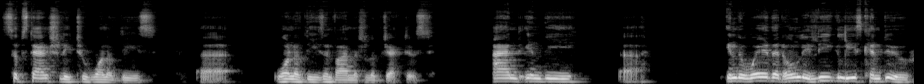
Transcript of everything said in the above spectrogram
substantially to one of these uh, one of these environmental objectives, and in the uh, in the way that only legalese can do,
